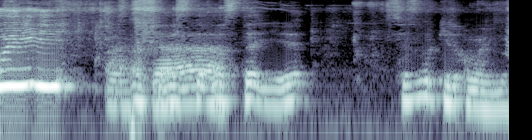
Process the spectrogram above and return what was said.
uy asta asta asta ye siz bir kil qilmang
